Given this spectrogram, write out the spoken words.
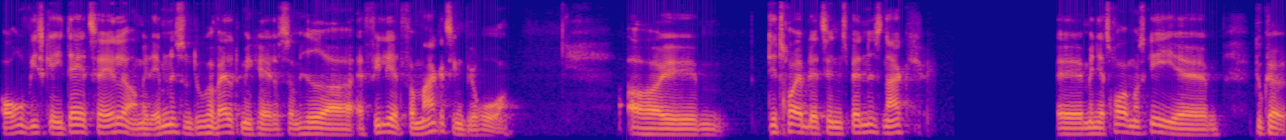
Og vi skal i dag tale om et emne, som du har valgt, Michael, som hedder Affiliate for Marketingbyråer. Og øh, det tror jeg bliver til en spændende snak. Øh, men jeg tror måske, øh, du, kan,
